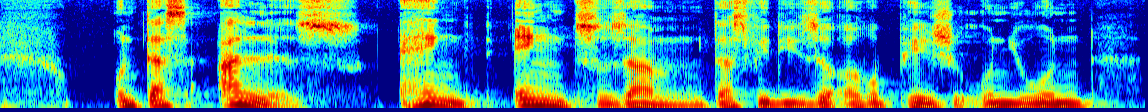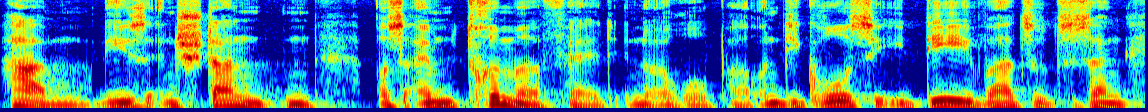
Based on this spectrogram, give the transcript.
Und das alles hängt eng zusammen, dass wir diese Europäische Union haben. Die ist entstanden aus einem Trümmerfeld in Europa. Und die große Idee war sozusagen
